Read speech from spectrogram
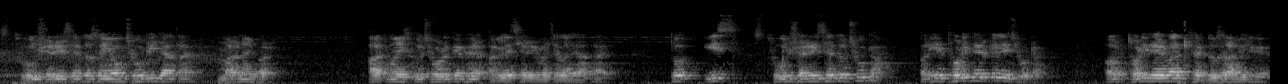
स्थूल शरीर से तो संयोग छूट ही जाता है, मरने पर। आत्मा इसको छोड़ के फिर अगले शरीर में चला जाता है। तो इस स्थूल शरीर से तो छूटा, पर ये थोड़ी देर के लिए छूटा, और थोड़ी देर बाद फिर दूसरा मिल गया,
